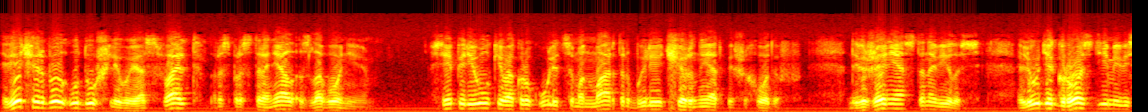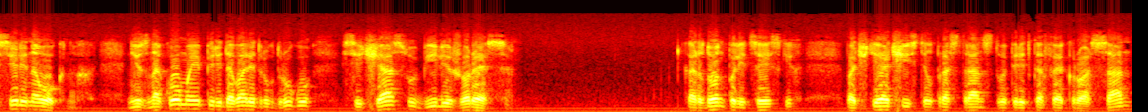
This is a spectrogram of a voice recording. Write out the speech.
Вечер был удушливый, асфальт распространял зловоние. Все переулки вокруг улицы Монмартр были черны от пешеходов. Движение остановилось. Люди гроздьями висели на окнах. Незнакомые передавали друг другу «сейчас убили Жореса». Кордон полицейских почти очистил пространство перед кафе «Круассан»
